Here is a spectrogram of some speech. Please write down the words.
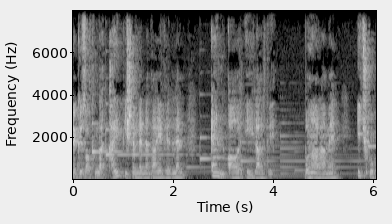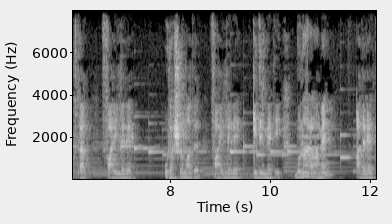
ve gözaltında kayıp işlemlerine dair verilen en ağır ihlaldi. Buna rağmen iç hukukta faillere ulaşılmadı, faillere gidilmedi. Buna rağmen adalet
